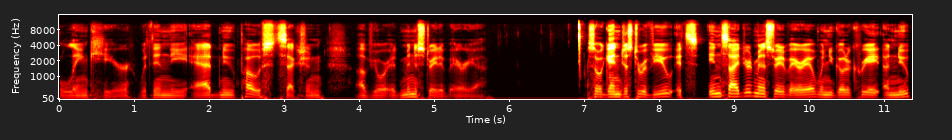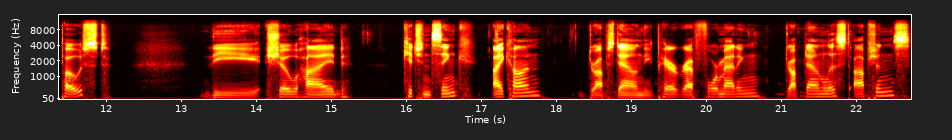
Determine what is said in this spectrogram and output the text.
link here within the add new post section of your administrative area. So again, just to review, it's inside your administrative area when you go to create a new post. The show hide kitchen sink icon drops down the paragraph formatting drop down list options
